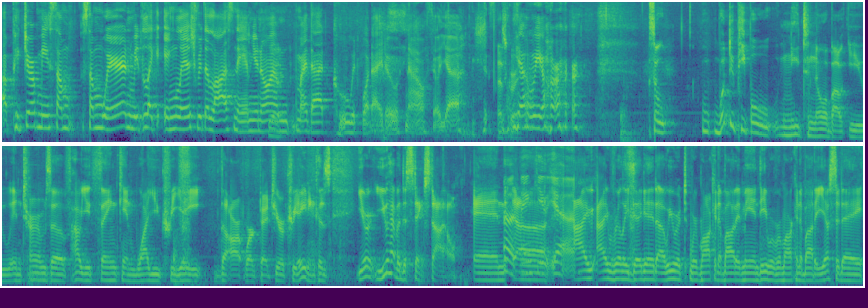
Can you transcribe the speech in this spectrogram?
a picture of me some somewhere and with like English with the last name, you know, Yeah. I'm my dad cool with what I do now. So yeah, That's great. Yeah, we are. So, what do people need to know about you in terms of how you think and why you create the artwork that you're creating? Because you're you have a distinct style, and Oh, thank you. Yeah. I I really dig it. Uh, we were were remarking about it. Me and Dee were remarking about it yesterday,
